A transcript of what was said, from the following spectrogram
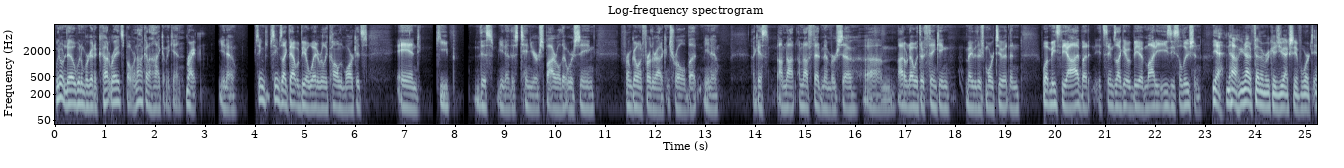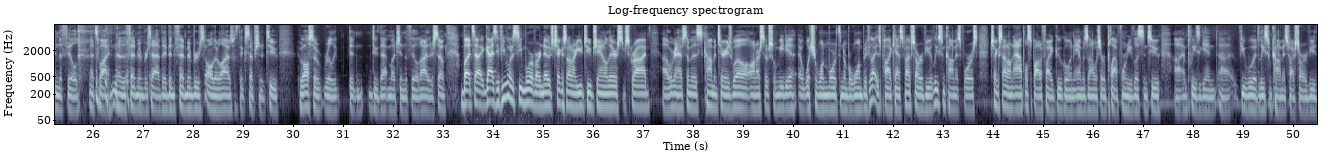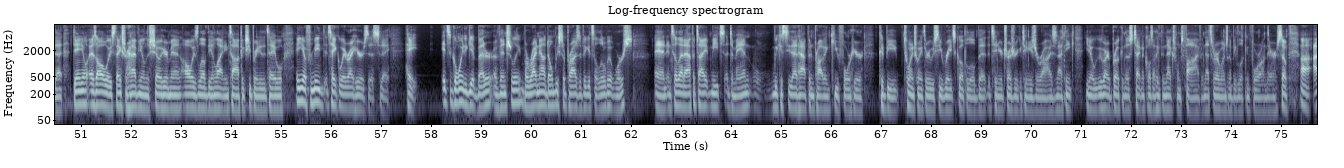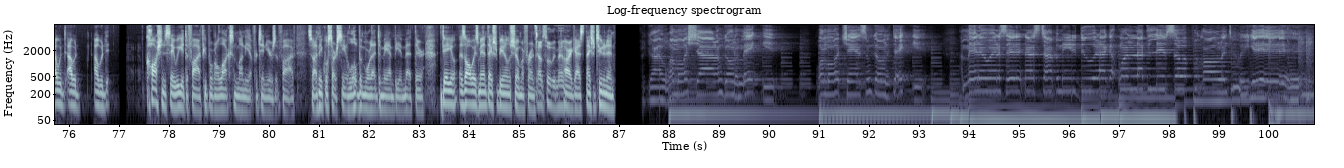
we don't know when we're going to cut rates, but we're not going to hike them again? Right. you know, seems seems like that would be a way to really calm the markets and keep this, you know, this 10 year spiral that we're seeing from going further out of control. But, you know, I guess I'm not I'm not a Fed member, so um, I don't know what they're thinking. Maybe there's more to it than what meets the eye, but it seems like it would be a mighty easy solution. Yeah, no, you're not a Fed member because you actually have worked in the field. That's why none of the Fed members have. They've been Fed members all their lives, with the exception of two, who also really didn't do that much in the field either. So, but uh, guys, if you want to see more of our notes, check us out on our YouTube channel there. Subscribe. Uh, we're gonna have some of this commentary as well on our social media at What's Your One More with the number one. But if you like this podcast, five star review, leave some comments for us. Check us out on Apple, Spotify, Google, and Amazon, whichever platform you listen to. Uh, and please, again, uh, if you would, leave some comments, five star review that. Daniel, as always, thanks for having you on the show here, man. Always love the enlightening topics you bring to the table. And you know, for me, the takeaway right here is this today. Hey, it's going to get better eventually, but right now, don't be surprised if it gets a little bit worse. And until that appetite meets a demand, we could see that happen probably in Q4 here. Could be 2023. We see rates go up a little bit. The 10 year treasury continues to rise. And I think, you know, we've already broken those technicals. I think the next one's five, and that's what everyone's going to be looking for on there. So uh, I would, I would, I would caution to say we get to five, people are going to lock some money up for 10 years at five. So I think we'll start seeing a little bit more of that demand being met there. Daniel, as always, man, thanks for being on the show, my friend. Absolutely, man. All right, guys, thanks for tuning in. said it, now it's time for me to do it. I got one life to live, so I put all into it, yeah.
